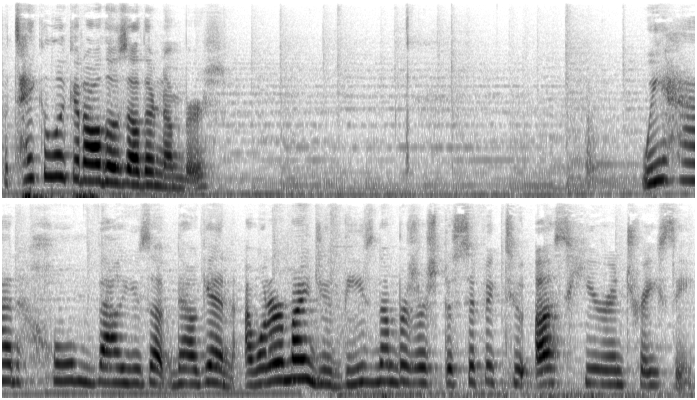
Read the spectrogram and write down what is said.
But take a look at all those other numbers. We had home values up. Now again, I want to remind you, these numbers are specific to us here in Tracy.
